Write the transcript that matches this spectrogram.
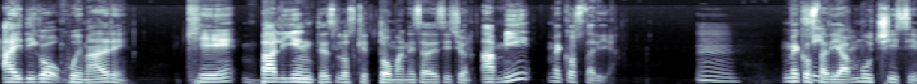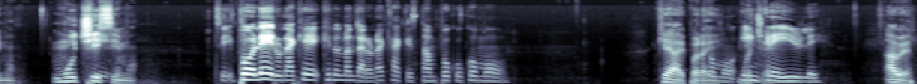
Ahí digo, jue madre, qué valientes los que toman esa decisión. A mí me costaría, Mm. me costaría muchísimo, muchísimo. Sí, puedo leer una que, que nos mandaron acá que está un poco como, ¿Qué hay por ahí? como increíble. A ver,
